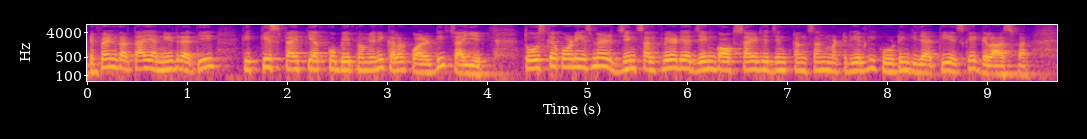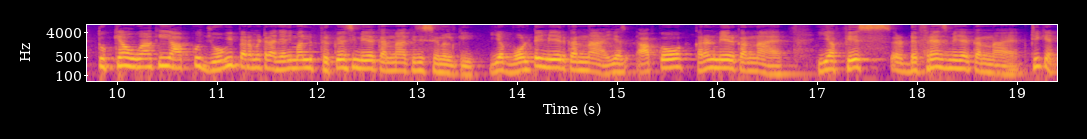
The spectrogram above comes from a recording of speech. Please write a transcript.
डिपेंड करता है या नीड रहती है कि किस टाइप की आपको वेबफॉर्म यानी कलर क्वालिटी चाहिए। तो उसके अकॉर्डिंग इसमें जिंक सल्फेट या जिंक ऑक्साइड या जिंक टंक्सन मटेरियल की कोटिंग की जाती है इसके ग्लास पर। तो क्या होगा कि आपको जो भी पैरामीटर यानी मान लो फ्रिक्वेंसी मेजर करना है किसी सिग्नल की, या वोल्टेज मेजर करना है, या आपको करंट मेजर करना है, या फेस डिफरेंस मेजर करना है, ठीक है?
